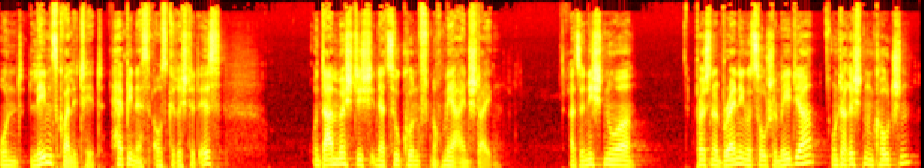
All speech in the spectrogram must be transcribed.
und Lebensqualität, Happiness ausgerichtet ist. Und da möchte ich in der Zukunft noch mehr einsteigen. Also nicht nur Personal Branding und Social Media unterrichten und coachen.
